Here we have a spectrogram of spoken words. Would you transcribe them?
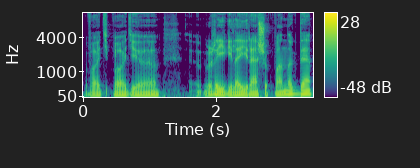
vagy, vagy ö, régi leírások vannak, de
